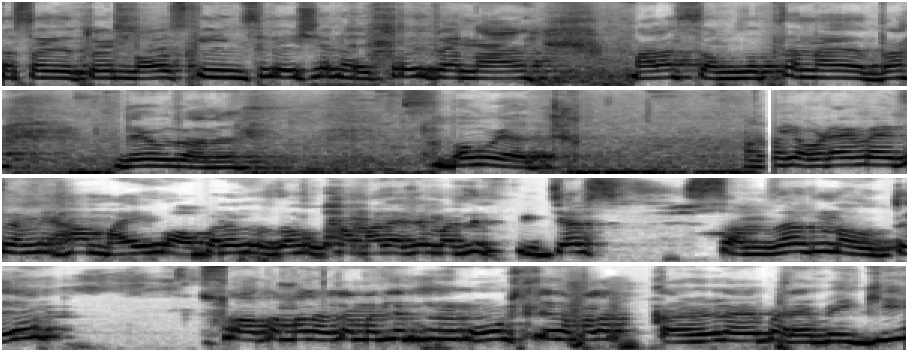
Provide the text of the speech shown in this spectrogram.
कसा येतोय. नॉईस की इन्सुलेशन येतोय का नाही मला समजत तर नाही आता. देव जाणे. बघूयात. एवढ्या वेळेचा मी हा माईक वापरत होतो मला याच्यामधले फीचर्स समजत नव्हते. सो आता मला याच्यामधले मोस्टली मला कळलं आहे बऱ्यापैकी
